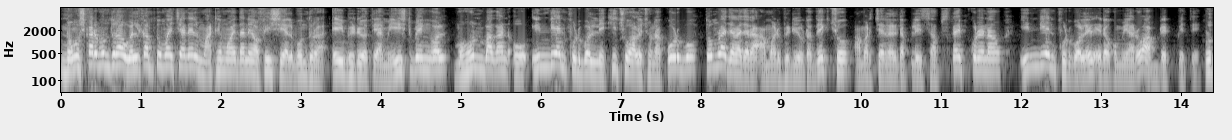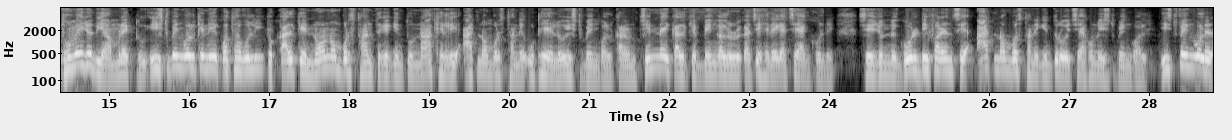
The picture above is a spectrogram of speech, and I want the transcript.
নমস্কার বন্ধুরা ওয়েলকাম টু মাই চ্যানেল মাঠে ময়দানে অফিসিয়াল বন্ধুরা, এই ভিডিওতে আমি ইস্ট বেঙ্গল মোহনবাগান ও ইন্ডিয়ান ফুটবল নিয়ে কিছু আলোচনা করব। তোমরা যারা যারা আমার ভিডিওটা দেখছ, আমার চ্যানেলটা প্লিজ সাবস্ক্রাইব করে নাও। ইন্ডিয়ান ফুটবলের এরকমই আরও আপডেট পেতে। প্রথমেই যদি আমরা একটু ইস্ট বেঙ্গলকে নিয়ে কথা বলি, তো কালকে ন নম্বর স্থান থেকে কিন্তু না খেলে আট নম্বর স্থানে উঠে এলো ইস্ট বেঙ্গল কারণ চেন্নাই কালকে বেঙ্গালুরুর কাছে হেরে গেছে এক গোলে। সেই জন্য গোল ডিফারেন্সে আট নম্বর স্থানে কিন্তু রয়েছে এখন ইস্ট বেঙ্গল ইস্ট বেঙ্গলের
